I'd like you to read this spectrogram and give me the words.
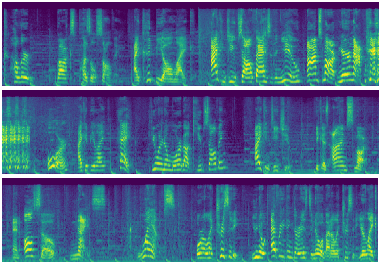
color box puzzle solving? I could be all like, I can cube solve faster than you. I'm smart and you're not. or I could be like, hey, if you want to know more about cube solving, I can teach you because I'm smart and also nice. Lamps or electricity. You know everything there is to know about electricity. You're like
